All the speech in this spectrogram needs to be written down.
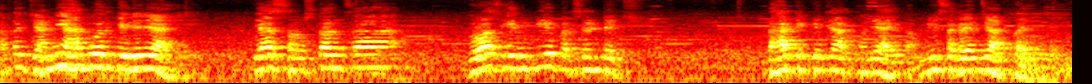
आता ज्यांनी हात वर केलेले आहे त्या संस्थांचा ग्रॉस एनपीए पर्सेंटेज दहा टक्केच्या आतमध्ये आहे का? मी सगळ्यांची हात पाहिलेली आहे.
